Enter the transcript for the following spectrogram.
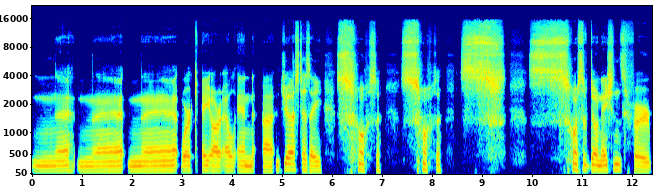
ne- ne- network ARLN uh, just as a source source source of donations for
